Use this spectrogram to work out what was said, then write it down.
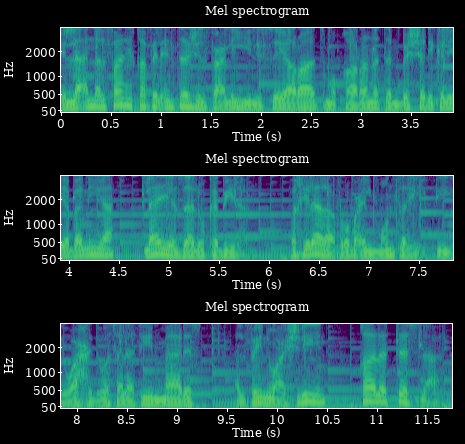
إلا أن الفارق في الإنتاج الفعلي للسيارات مقارنة بالشركة اليابانية لا يزال كبيرا. فخلال الربع المنتهي في 31 مارس 2020 قالت تسلا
